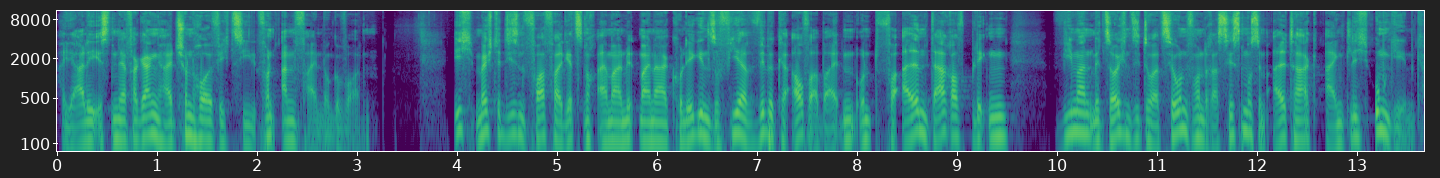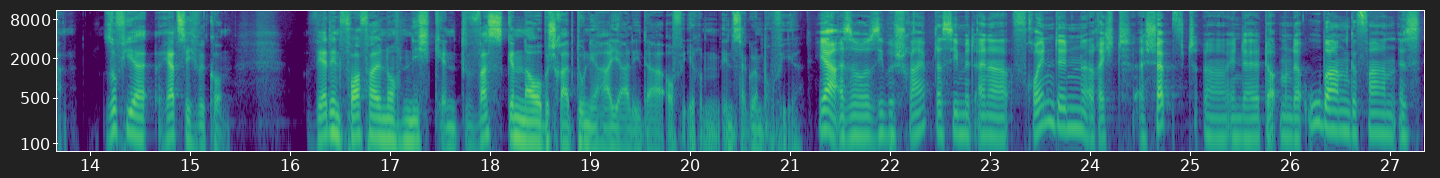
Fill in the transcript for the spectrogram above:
Hayali ist in der Vergangenheit schon häufig Ziel von Anfeindung geworden. Ich möchte diesen Vorfall jetzt noch einmal mit meiner Kollegin Sophia Wibbeke aufarbeiten und vor allem darauf blicken, wie man mit solchen Situationen von Rassismus im Alltag eigentlich umgehen kann. Sophia, herzlich willkommen. Wer den Vorfall noch nicht kennt, was genau beschreibt Dunja Hayali da auf ihrem Instagram-Profil? Ja, also sie beschreibt, dass sie mit einer Freundin recht erschöpft äh, in der Dortmunder U-Bahn gefahren ist.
